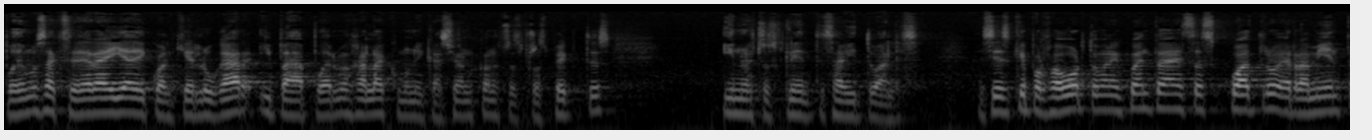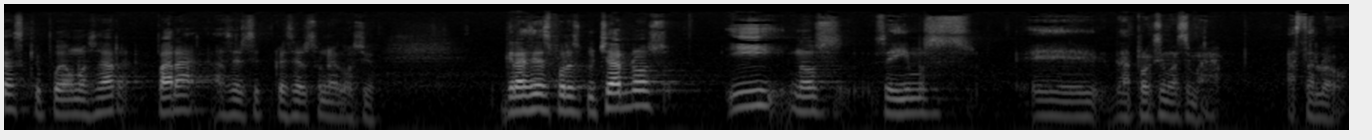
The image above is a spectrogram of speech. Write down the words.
Podemos acceder a ella de cualquier lugar y para poder mejorar la comunicación con nuestros prospectos y nuestros clientes habituales. Así es que por favor tomen en cuenta estas cuatro herramientas que puedan usar para hacer crecer su negocio. Gracias por escucharnos y nos seguimos eh, la próxima semana. Hasta luego.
